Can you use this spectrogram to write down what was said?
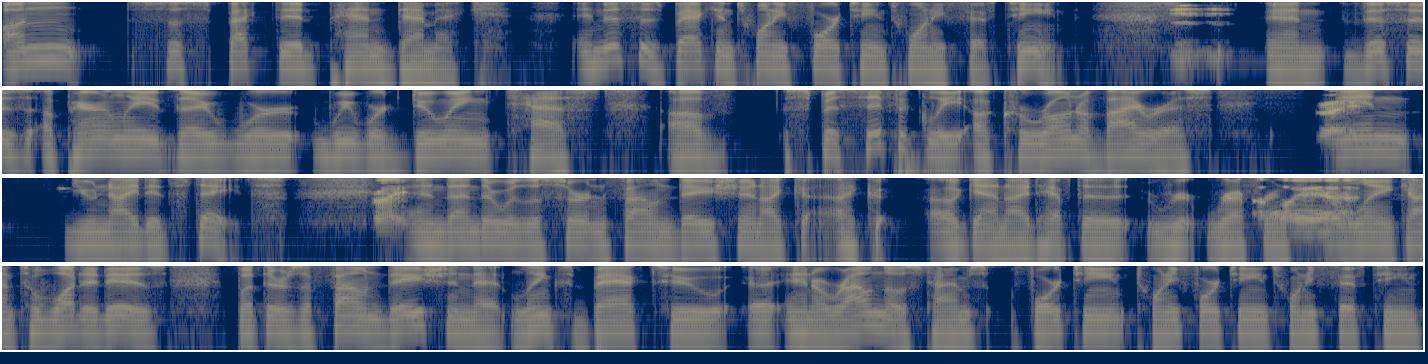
unsuspected pandemic. And this is back in 2014, 2015. And this is apparently they were we were doing tests of specifically a coronavirus Right. in United States. Right. And then there was a certain foundation. I, I again, I'd have to re- reference Oh, yeah. the link onto what it is, but there's a foundation that links back to uh, in around those times, 14, 2014, 2015,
